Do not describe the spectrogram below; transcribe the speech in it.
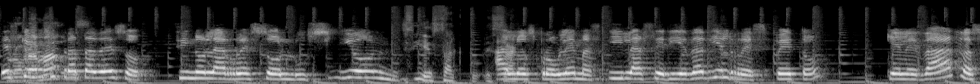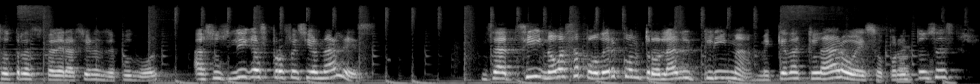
Es que no se trata de eso, sino la resolución sí, exacto, a los problemas y la seriedad y el respeto que le dan las otras federaciones de fútbol a sus ligas profesionales. O sea, sí, no vas a poder controlar el clima, me queda claro eso, pero Exacto. entonces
